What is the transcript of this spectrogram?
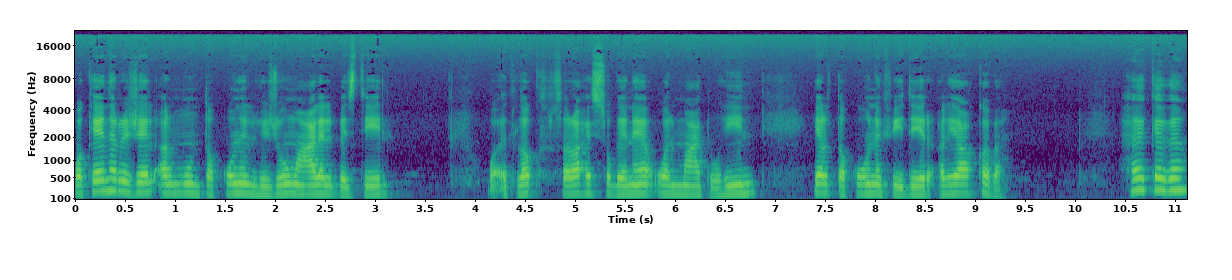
وكان الرجال المنطقون الهجوم على البستيل. وإطلاق سراح السجناء والمعتوهين يلتقون في دير اليعقبة. هكذا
